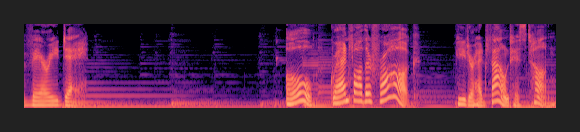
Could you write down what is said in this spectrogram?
very day. Oh, Grandfather Frog, Peter had found his tongue.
